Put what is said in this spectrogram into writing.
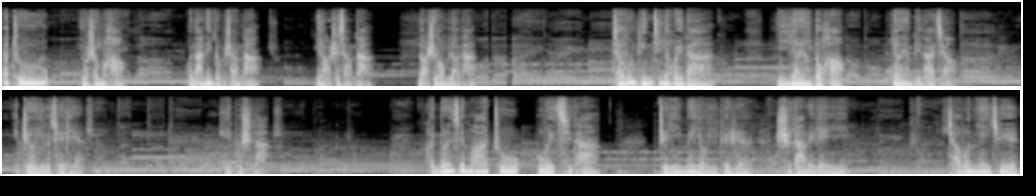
阿朱有什么好？我哪里比不上他？你老是想他，老是忘不了他。”乔峰平静的回答：“你样样都好，样样比他强，你只有一个缺点，你不是他。很多人羡慕阿朱不为其他，只因为有一个人视他为唯一。乔峰的那句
